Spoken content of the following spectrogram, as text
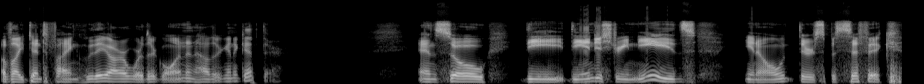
of identifying who they are, where they're going, and how they're going to get there. And so the the industry needs, you know, there's specific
